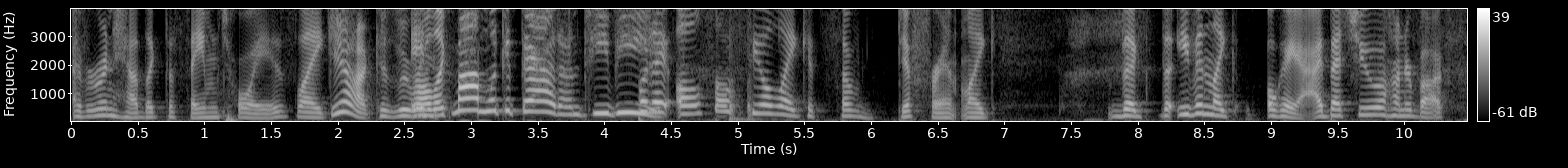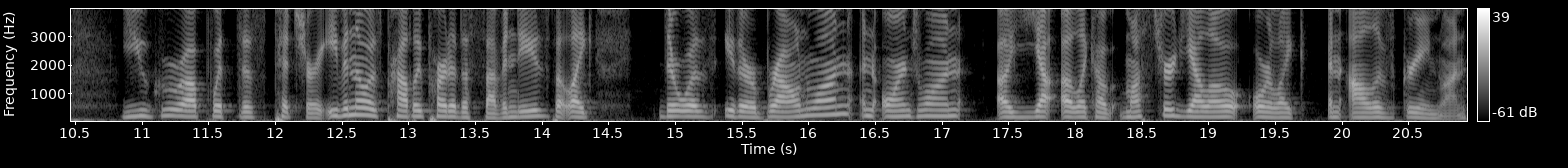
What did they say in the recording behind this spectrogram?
everyone had like the same toys, like yeah, because we were all like, "Mom, look at that on TV." But I also feel like it's so different. Like the the even like okay, I bet you a hundred bucks you grew up with this picture, even though it was probably part of the seventies. But like there was either a brown one, an orange one, a, ye- a like a mustard yellow, or like an olive green one.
